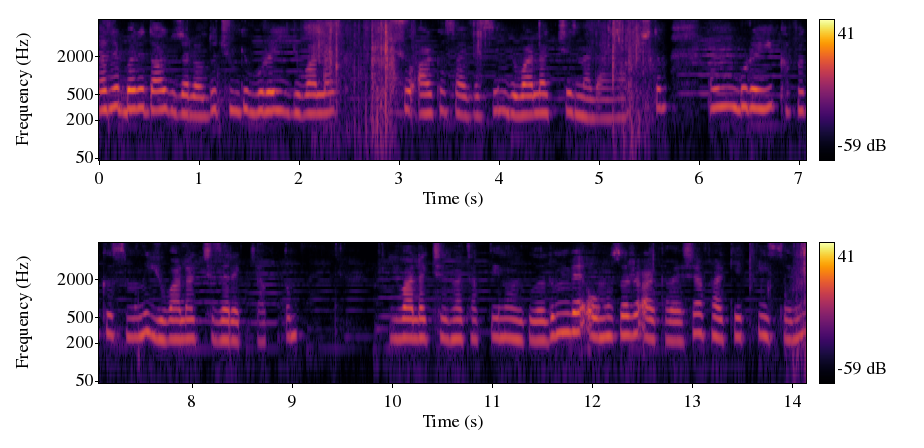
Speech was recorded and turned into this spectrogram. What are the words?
Bence böyle daha güzel oldu. Çünkü burayı yuvarlak, şu arka sayfasını yuvarlak çizmeden yapmıştım. Ama burayı kafa kısmını yuvarlak çizerek yaptım. Yuvarlak çizme taktiğini uyguladım ve omuzları arkadaşlar fark ettiyseniz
